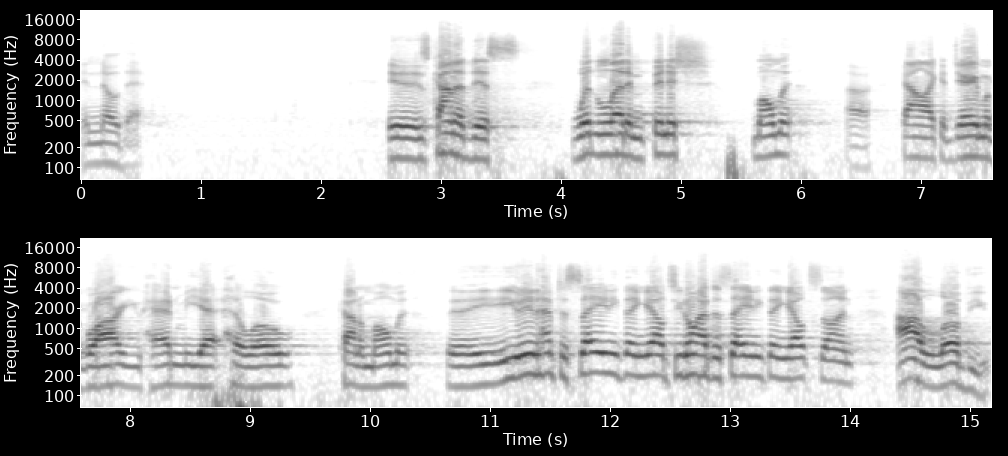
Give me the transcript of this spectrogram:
And know that. It is kind of this wouldn't let him finish moment. Uh, kind of like a Jerry Maguire, you had me at hello kind of moment. Uh, you didn't have to say anything else. You don't have to say anything else, son. I love you.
